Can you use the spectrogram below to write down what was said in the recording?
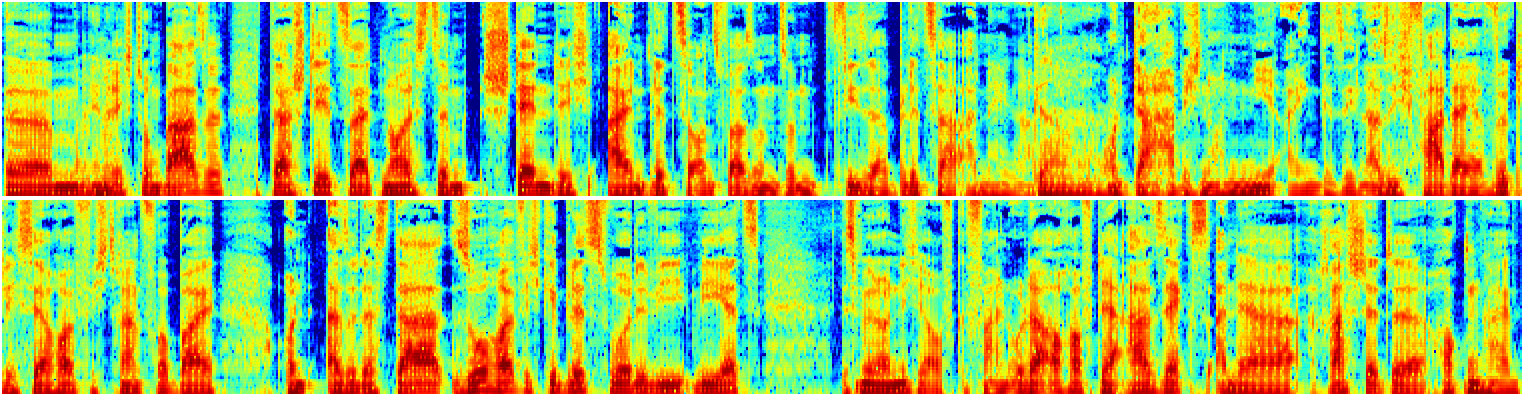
ähm, mhm. in Richtung Basel, da steht seit neuestem ständig ein Blitzer und zwar so ein, so ein fieser Blitzeranhänger. Genau, ja. Und da habe ich noch nie einen gesehen. Also ich fahre da ja wirklich sehr häufig dran vorbei und also, dass da so häufig geblitzt wurde wie, wie jetzt, ist mir noch nicht aufgefallen. Oder auch auf der A6 an der Raststätte Hockenheim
